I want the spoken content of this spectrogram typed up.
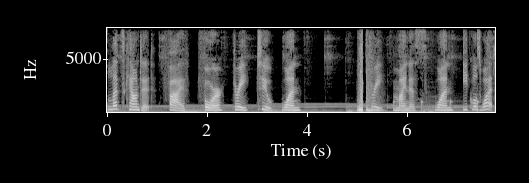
Let's count it. Five, four, three, two, one. 3 minus 1 equals what?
